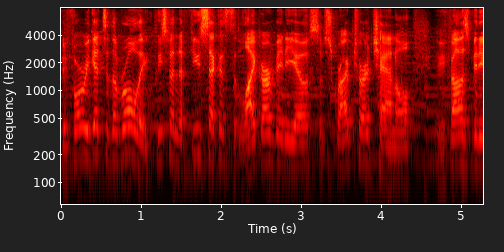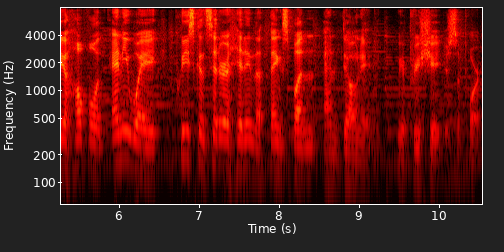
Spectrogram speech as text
Before we get to the rolling, please spend a few seconds to like our video, subscribe to our channel. If you found this video helpful in any way, please consider hitting the thanks button and donating. We appreciate your support.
